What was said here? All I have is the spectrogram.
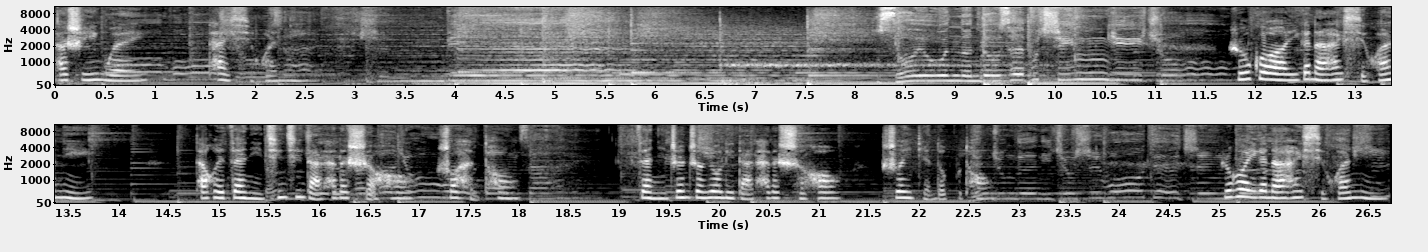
他是因为太喜欢你。如果一个男孩喜欢你，他会在你轻轻打他的时候说很痛，在你真正用力打他的时候。说一点都不痛。如果一个男孩喜欢你，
